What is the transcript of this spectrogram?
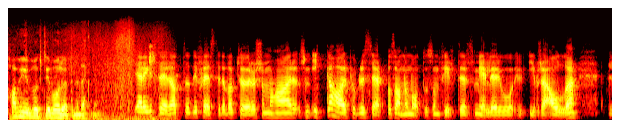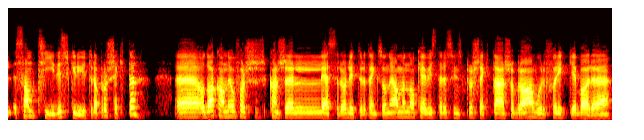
har vi jo brukt i vår løpende dekning. Jeg registrerer at de fleste redaktører som, har, som ikke har publisert på samme måte som Filter, som gjelder jo i og for seg alle, samtidig skryter av prosjektet. Uh, og da kan jo for, kanskje lesere og lyttere tenke sånn Ja, men ok, hvis dere syns prosjektet er så bra, hvorfor ikke bare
